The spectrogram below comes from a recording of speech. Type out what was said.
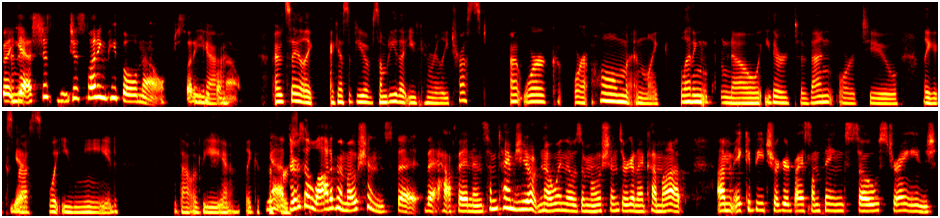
but and yes just just letting people know just letting yeah. people know. I would say like i guess if you have somebody that you can really trust at work or at home and like letting mm-hmm. them know either to vent or to like express what you need that would be like the yeah first. there's a lot of emotions that that happen and sometimes you don't know when those emotions are going to come up um it could be triggered by something so strange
